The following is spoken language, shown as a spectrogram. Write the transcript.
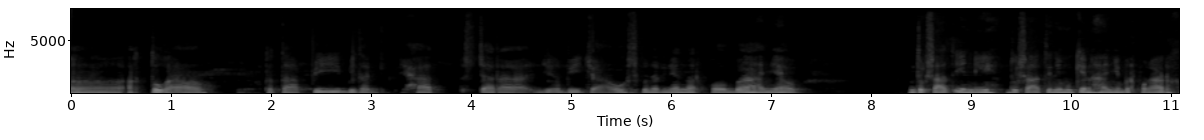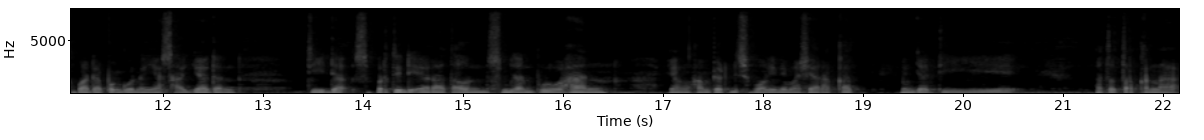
uh, aktual, tetapi bila dilihat secara lebih jauh sebenarnya narkoba hanya untuk saat ini untuk saat ini mungkin hanya berpengaruh kepada penggunanya saja dan tidak seperti di era tahun 90-an yang hampir di semua lini masyarakat menjadi atau terkena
